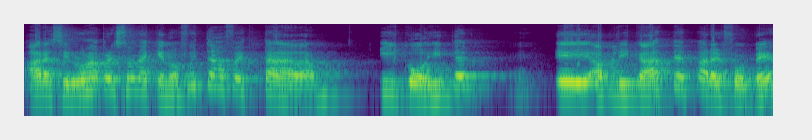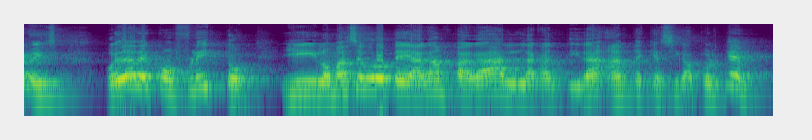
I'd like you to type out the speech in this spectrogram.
Ahora, si eres una persona que no fuiste afectada y cogiste eh, aplicaste para el forbearance, puede haber conflicto y lo más seguro te hagan pagar la cantidad antes que siga. ¿Por qué?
